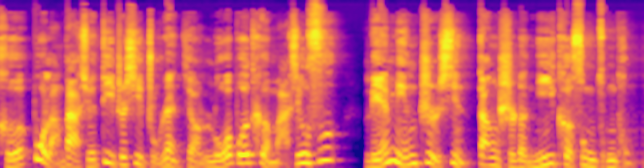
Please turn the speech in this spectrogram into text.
和布朗大学地质系主任叫罗伯特马修斯。联名致信当时的尼克松总统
